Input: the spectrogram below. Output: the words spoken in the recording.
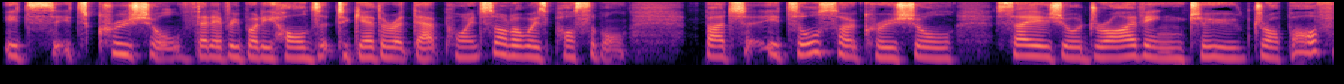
it's it's crucial that everybody holds it together at that point. It's not always possible, but it's also crucial, say, as you're driving to drop off,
